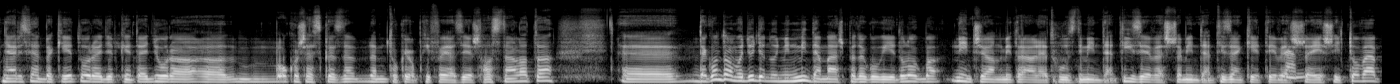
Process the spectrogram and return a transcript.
Nyári szünetben két óra, egyébként egy óra okos eszköz, nem, nem tudok jobb kifejezés használata, de gondolom, hogy ugyanúgy, mint minden más pedagógiai dologban, nincs olyan, amit rá lehet húzni minden tíz évesre, minden tizenkét évesre, nem. és így tovább.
